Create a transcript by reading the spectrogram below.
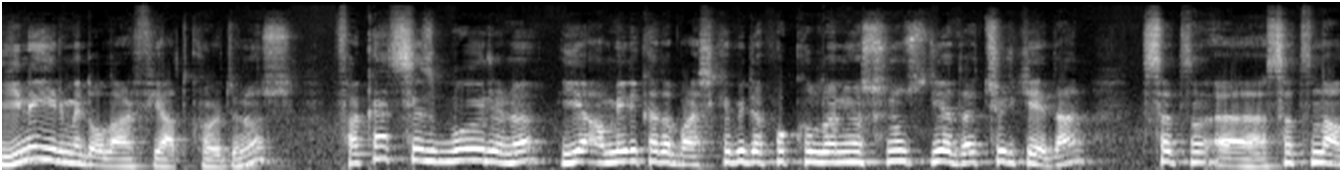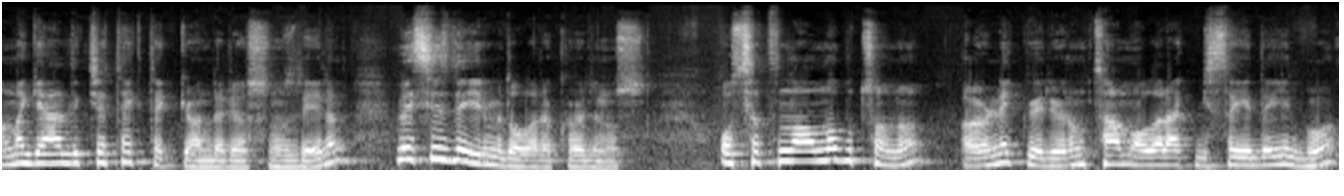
yine 20 dolar fiyat koydunuz. Fakat siz bu ürünü ya Amerika'da başka bir depo kullanıyorsunuz ya da Türkiye'den satın e, satın alma geldikçe tek tek gönderiyorsunuz diyelim ve siz de 20 dolara koydunuz. O satın alma butonu örnek veriyorum tam olarak bir sayı değil bu.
